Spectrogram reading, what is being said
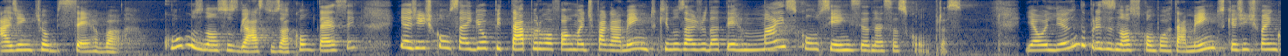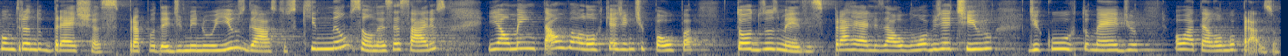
a gente observa como os nossos gastos acontecem e a gente consegue optar por uma forma de pagamento que nos ajuda a ter mais consciência nessas compras. E é olhando para esses nossos comportamentos que a gente vai encontrando brechas para poder diminuir os gastos que não são necessários e aumentar o valor que a gente poupa todos os meses para realizar algum objetivo de curto, médio ou até longo prazo.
